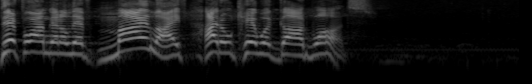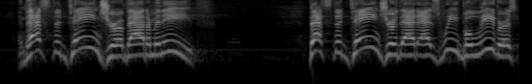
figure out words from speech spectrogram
Therefore, I'm going to live my life. I don't care what God wants. And that's the danger of Adam and Eve. That's the danger that as we believers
